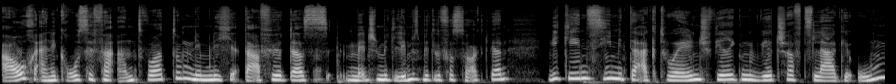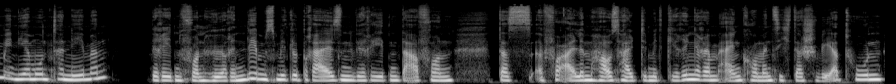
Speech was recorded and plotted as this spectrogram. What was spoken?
auch eine große Verantwortung, nämlich dafür, dass Menschen mit Lebensmitteln versorgt werden. Wie gehen Sie mit der aktuellen schwierigen Wirtschaftslage um in Ihrem Unternehmen? Wir reden von höheren Lebensmittelpreisen, wir reden davon, dass äh, vor allem Haushalte mit geringerem Einkommen sich da schwer tun.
